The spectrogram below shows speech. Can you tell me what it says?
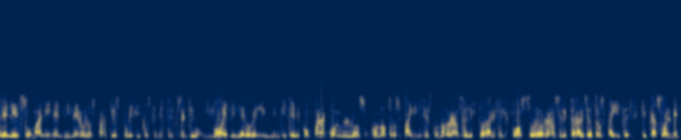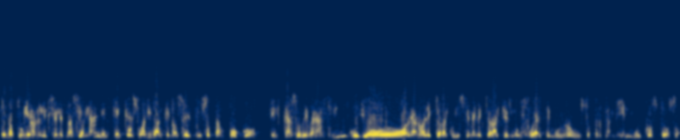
se le suma al INE el dinero de los partidos políticos, que en este sentido no es dinero del INE, y se le compara con los con otros países, con órganos electorales, el costo de órganos electorales de otros países que casualmente no tuvieron elecciones nacionales. Qué casualidad que no se puso tampoco el caso de Brasil, cuyo órgano electoral, cuyo sistema electoral que es muy fuerte, muy robusto, pero también muy costoso,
